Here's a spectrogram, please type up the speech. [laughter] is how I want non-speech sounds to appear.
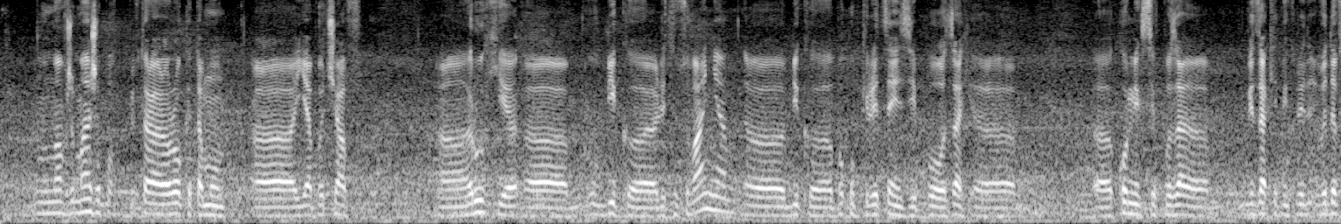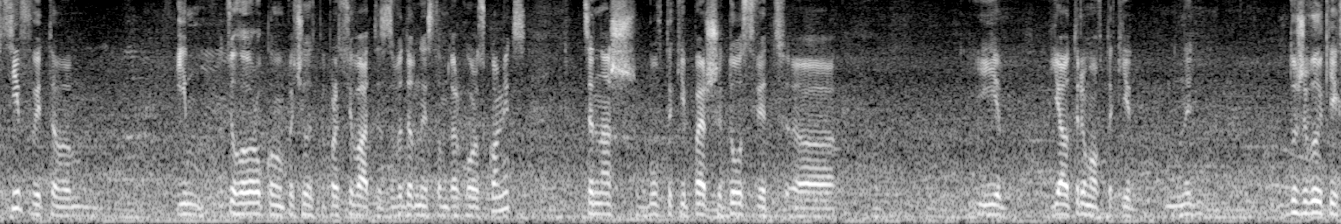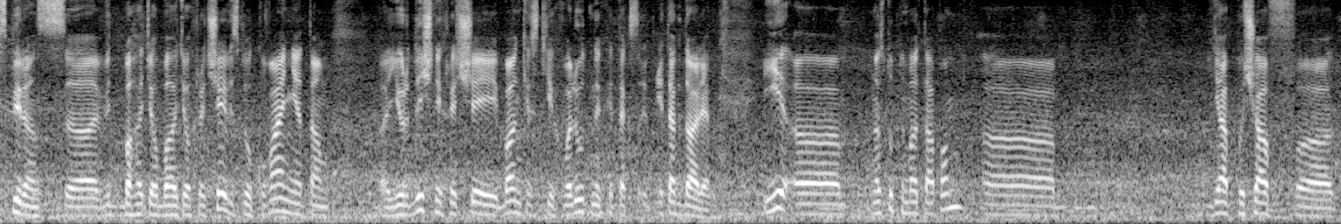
ну майже півтора роки тому я почав рухи у бік ліцензування, у бік покупки ліцензій по коміксів від західних видавців. Від, і цього року ми почали співпрацювати з видавництвом Dark Horse Comics. Це наш був такий перший досвід, е, і я отримав такий дуже великий experience е, від багатьох-багатьох речей, від спілкування, там, е, юридичних речей, банківських, валютних і так, і так далі. І е, наступним етапом е, я почав е,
